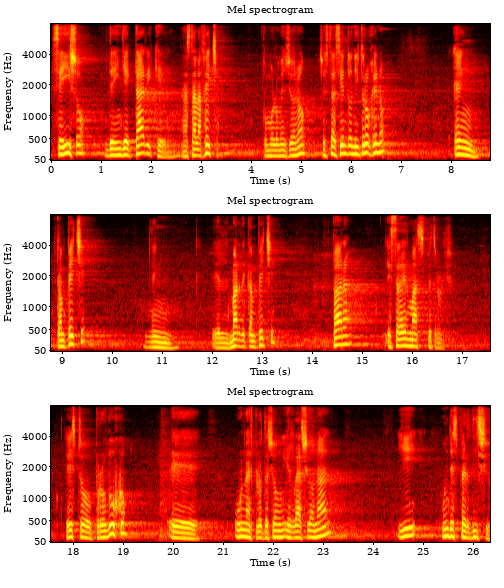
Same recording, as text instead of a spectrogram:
se hizo de inyectar y que hasta la fecha, como lo mencionó, se está haciendo nitrógeno en Campeche, en el mar de Campeche, para extraer más petróleo. Esto produjo eh, una explotación irracional y un desperdicio.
